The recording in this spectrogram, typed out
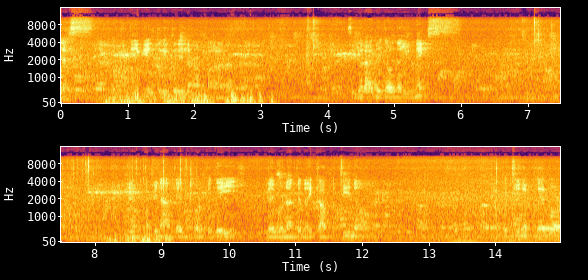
bless. Yan, huwag titigil, tuloy-tuloy lang ang pangarap. Sigurado ikaw na yung next. Yung kape natin for today, flavor natin ay cappuccino. Cappuccino flavor.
